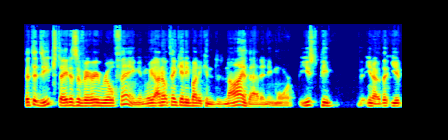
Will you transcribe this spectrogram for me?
that the deep state is a very real thing, and we I don't think anybody can deny that anymore. It used to be, you know, that you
